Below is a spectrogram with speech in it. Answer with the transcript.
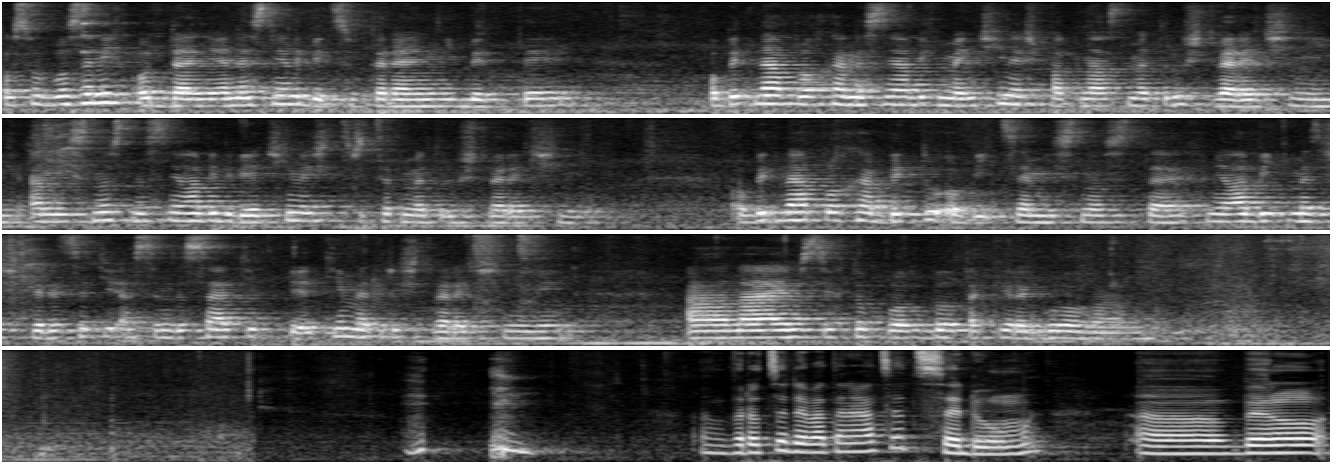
osvobozených od daně nesměly být suterénní byty, obytná plocha nesměla být menší než 15 metrů čtverečních a místnost nesměla být větší než 30 metrů čtverečních. Obytná plocha bytu o více místnostech měla být mezi 40 a 75 metry čtverečními a nájem z těchto ploch byl taky regulován. V roce 1907 Eh, byl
